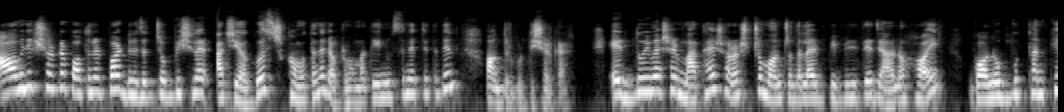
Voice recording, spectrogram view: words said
আওয়ামী লীগ সরকার পতনের পর দুই সালের আটই আগস্ট ক্ষমতা নেয় ডক্টর মোহাম্মদ ইউনুসের নেতৃত্বাধীন অন্তর্বর্তী সরকার। এর দুই মাসের মাথায় স্বরাষ্ট্র মন্ত্রণালয়ের বিবৃতিতে জানানো হয় গণ অভ্যুত্থানকে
